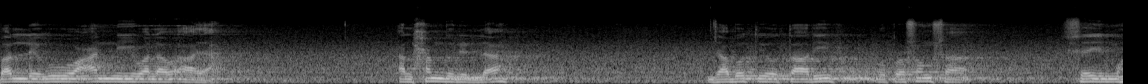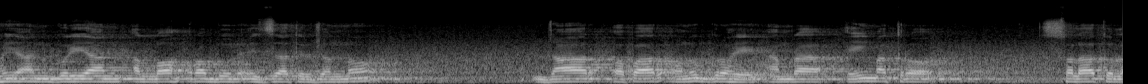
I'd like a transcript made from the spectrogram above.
بلغوا عني ولو آية. الحمد لله. যাবতীয় তারিফ ও প্রশংসা সেই মহিয়ান গরিয়ান আল্লাহ রব্বুল ইজ্জাতের জন্য, যার অপার অনুগ্রহে আমরা এইমাত্র সলাতুল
